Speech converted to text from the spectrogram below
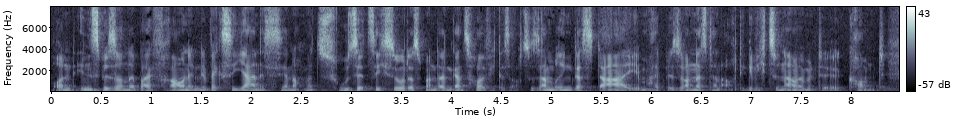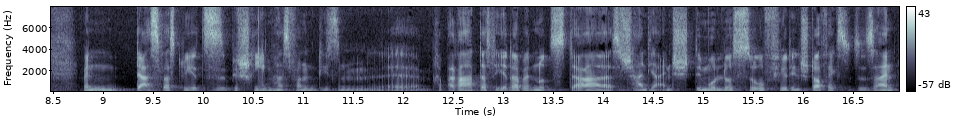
Und insbesondere bei Frauen in den Wechseljahren ist es ja nochmal zusätzlich so, dass man dann ganz häufig das auch zusammenbringt, dass da eben halt besonders dann auch die Gewichtszunahme mit äh, kommt. Wenn das, was du jetzt beschrieben hast von diesem äh, Präparat, das ihr da benutzt, da es scheint ja ein Stimulus so für den Stoffwechsel zu sein,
